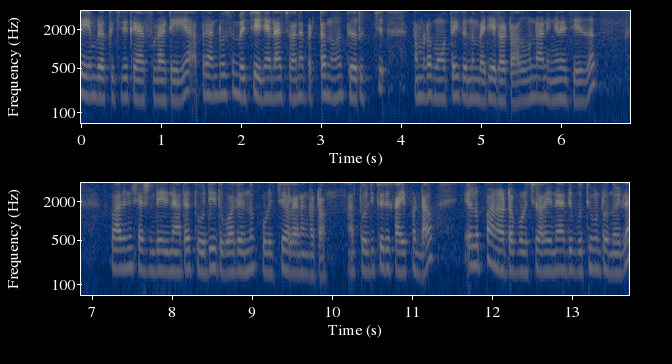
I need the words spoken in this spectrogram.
ചെയ്യുമ്പോഴൊക്കെ ഇച്ചിരി കെയർഫുള്ളായിട്ട് ചെയ്യുക. അപ്പോൾ രണ്ട് ദിവസം വെച്ച് കഴിഞ്ഞാൽ ആ ചൊന പെട്ടെന്ന് തെറിച്ച് നമ്മുടെ മുഖത്തേക്കൊന്നും വരികയില്ല കേട്ടോ. അതുകൊണ്ടാണ് ഇങ്ങനെ ചെയ്തത്. അപ്പോൾ അതിനുശേഷം ഇതിനകത്തെ തൊലി ഇതുപോലെ ഒന്ന് പൊളിച്ച് കളയണം കേട്ടോ. ആ തൊലിക്കൊരു കയ്പുണ്ടാവും. എളുപ്പമാണ് കേട്ടോ പൊളിച്ച് കളയുന്നത്. അത് ബുദ്ധിമുട്ടൊന്നുമില്ല.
